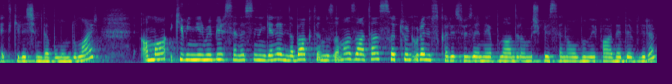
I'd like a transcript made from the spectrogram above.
etkileşimde bulundular. Ama 2021 senesinin geneline baktığımız zaman zaten Satürn-Uranüs karesi üzerine yapılandırılmış bir sene olduğunu ifade edebilirim.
